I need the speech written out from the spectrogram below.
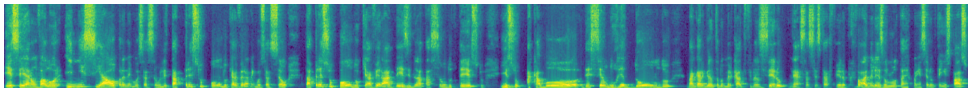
esse era um valor inicial para a negociação. Ele está pressupondo que haverá negociação, está pressupondo que haverá desidratação do texto. Isso acabou descendo redondo na garganta do mercado financeiro nessa sexta-feira. Porque, ah, beleza, o Lula está reconhecendo que tem espaço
